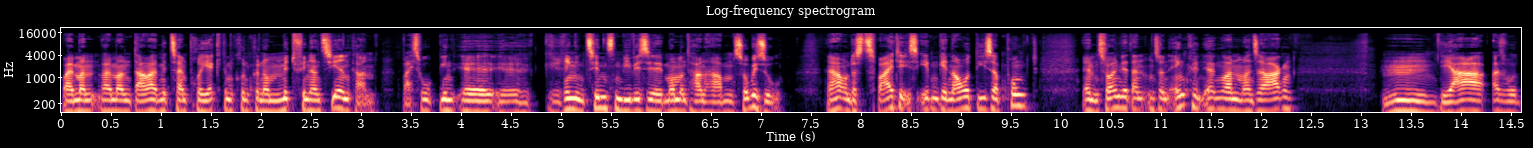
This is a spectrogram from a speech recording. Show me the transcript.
weil man, weil man da mit seinem Projekt im Grunde genommen mitfinanzieren kann. Bei so äh, äh, geringen Zinsen, wie wir sie momentan haben, sowieso. Ja, und das zweite ist eben genau dieser Punkt. Ähm, sollen wir dann unseren Enkeln irgendwann mal sagen, hm, ja, also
